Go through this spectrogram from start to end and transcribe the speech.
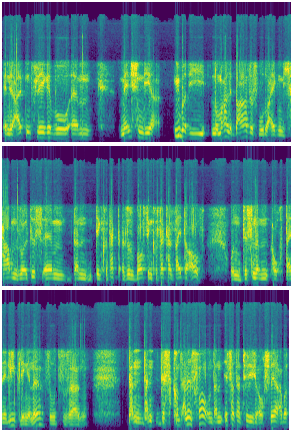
in der Altenpflege, wo ähm, Menschen dir über die normale Basis, wo du eigentlich haben solltest, ähm, dann den Kontakt, also du baust den Kontakt halt weiter auf. Und das sind dann auch deine Lieblinge, ne, sozusagen. Dann, dann, das kommt alles vor und dann ist das natürlich auch schwer, aber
